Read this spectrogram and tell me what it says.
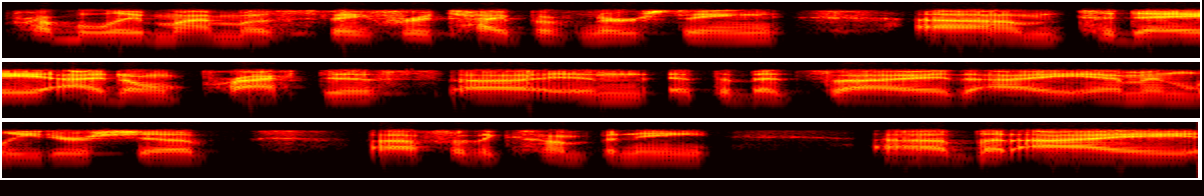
probably my most favorite type of nursing. Um, today, I don't practice uh, in, at the bedside. I am in leadership uh, for the company. Uh, but I,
